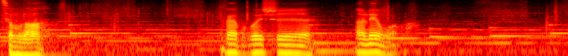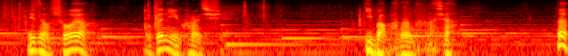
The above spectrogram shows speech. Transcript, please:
怎么了？该不会是暗恋我吧？你早说呀，我跟你一块去，一把把他拿下。哼！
